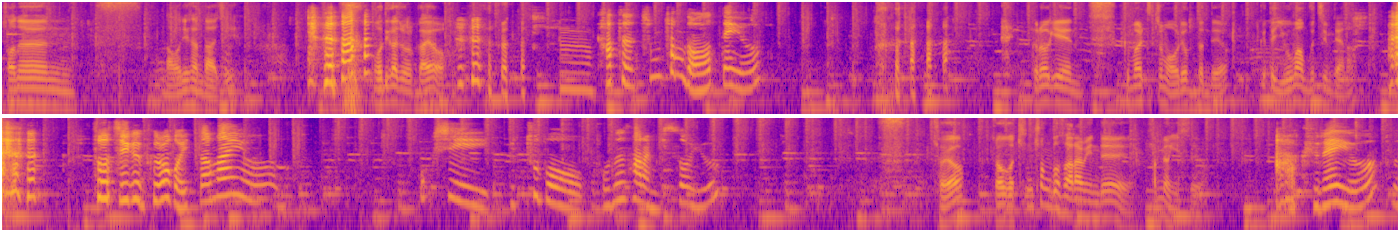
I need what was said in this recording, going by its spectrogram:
저는 나 어디 산다 하지? 어디가 좋을까요? 음, 같은 충청도 어때요? 그러기엔 그 말투 좀 어렵던데요. 그때 유만 붙이면 되나? 저 지금 그러고 있잖아요. 혹시 유튜버 보는 사람 있어요? 저요? 저거 충청도 사람인데 한 명 있어요. 아 그래요? 저-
